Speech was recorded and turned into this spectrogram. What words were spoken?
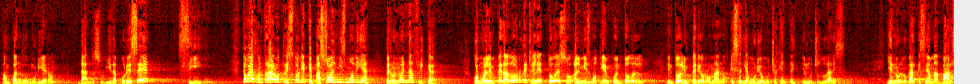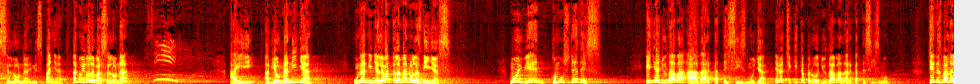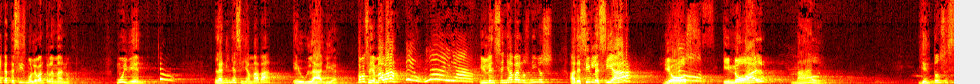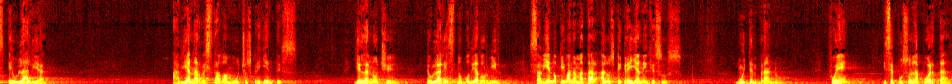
Aun cuando murieron dando su vida por ese sí. Te voy a contar otra historia que pasó el mismo día, pero no en África. Como el emperador decretó eso al mismo tiempo en todo el, en todo el imperio romano, ese día murió mucha gente en muchos lugares. Y en un lugar que se llama Barcelona, en España. ¿Han oído de Barcelona? Ahí había una niña, una niña, levanta la mano las niñas. Muy bien, como ustedes. Ella ayudaba a dar catecismo ya. Era chiquita, pero ayudaba a dar catecismo. ¿Quiénes van al catecismo? Levanten la mano. Muy bien. La niña se llamaba Eulalia. ¿Cómo se llamaba? Eulalia. Y le enseñaba a los niños a decirle sí a Dios y no al mal. Y entonces Eulalia habían arrestado a muchos creyentes. Y en la noche Eulalia no podía dormir, sabiendo que iban a matar a los que creían en Jesús. Muy temprano fue y se puso en la puerta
